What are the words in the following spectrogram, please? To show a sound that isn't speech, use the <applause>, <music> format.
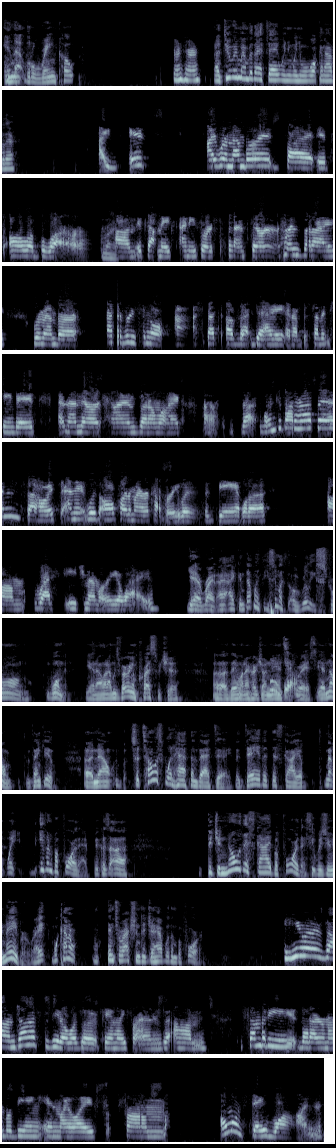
in that little raincoat. Mhm. Now, do you remember that day when you when you were walking out of there? I it's I remember it, but it's all a blur. Right. Um, if that makes any sort of sense. There are times that I remember every single aspect of that day and of the 17 days. And then there are times that I'm like, uh, that when did that happen? So it's and it was all part of my recovery was, was being able to um, rest each memory away. Yeah, right. I, I can definitely. You seem like a really strong woman, you know. And I was very impressed with you uh, there when I heard you on thank Nancy you. Grace. Yeah, no, thank you. Uh, now, so tell us what happened that day, the day that this guy. Now, wait, even before that, because uh, did you know this guy before this? He was your neighbor, right? What kind of interaction did you have with him before? He was um, John Esposito was a family friend, um, somebody that I remember being in my life from almost day one.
